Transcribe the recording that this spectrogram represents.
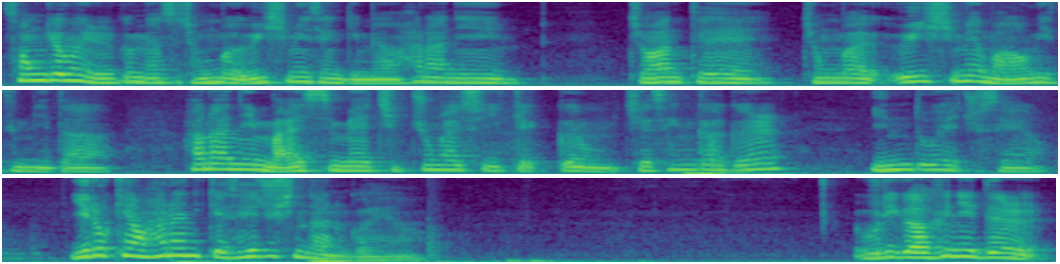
성경을 읽으면서 정말 의심이 생기면 하나님 저한테 정말 의심의 마음이 듭니다. 하나님 말씀에 집중할 수 있게끔 제 생각을 인도해 주세요. 이렇게 하면 하나님께서 해주신다는 거예요. 우리가 흔히들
